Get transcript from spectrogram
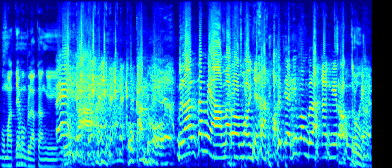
Umatnya membelakangi. Eh. Bukan dong. Berantem ya sama Romonya. Kok jadi membelakangi Satru. Romonya.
